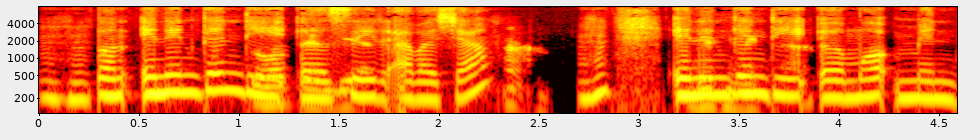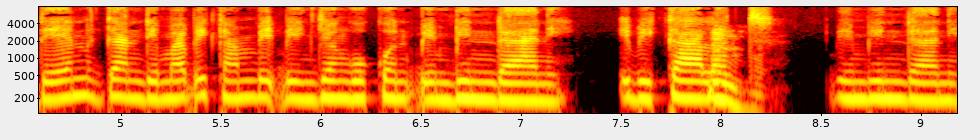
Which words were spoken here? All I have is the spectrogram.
Mhm. Ɗon enen gandi eh, seydi abacha? Ah. Mhm. Enen gandi mawɓe eh, men nden gande maɓɓe kamɓe ɓe janggukon ɓe mbindani eɓe kalat mhm. ɓe mbindani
